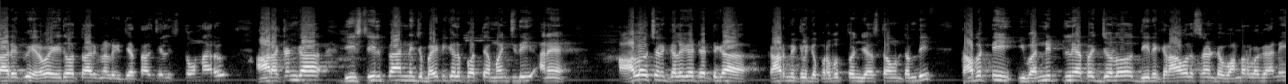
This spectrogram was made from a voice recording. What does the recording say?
తారీఖు ఇరవై ఐదో తారీఖు వాళ్ళకి జీతాలు చెల్లిస్తూ ఉన్నారు. ఆ రకంగా ఈ స్టీల్ ప్లాంట్ నుంచి బయటికి వెళ్ళిపోతే మంచిది అనే ఆలోచన కలిగేటట్టుగా కార్మికులకి ప్రభుత్వం చేస్తూ ఉంటుంది. కాబట్టి ఇవన్నిటి నేపథ్యంలో దీనికి రావాల్సినటువంటి వనరులు కానీ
